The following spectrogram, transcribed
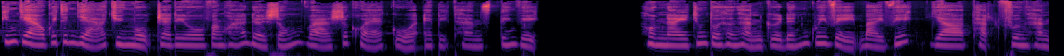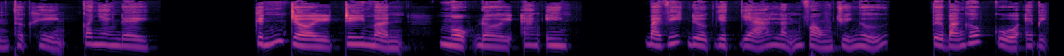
Kính chào quý thính giả chuyên mục Radio Văn hóa Đời Sống và Sức Khỏe của Epic Times tiếng Việt. Hôm nay chúng tôi hân hạnh gửi đến quý vị bài viết do Thạch Phương Hành thực hiện có nhan đề Kính trời tri mệnh, một đời an yên. Bài viết được dịch giả lãnh vọng chuyển ngữ từ bản gốc của Epic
